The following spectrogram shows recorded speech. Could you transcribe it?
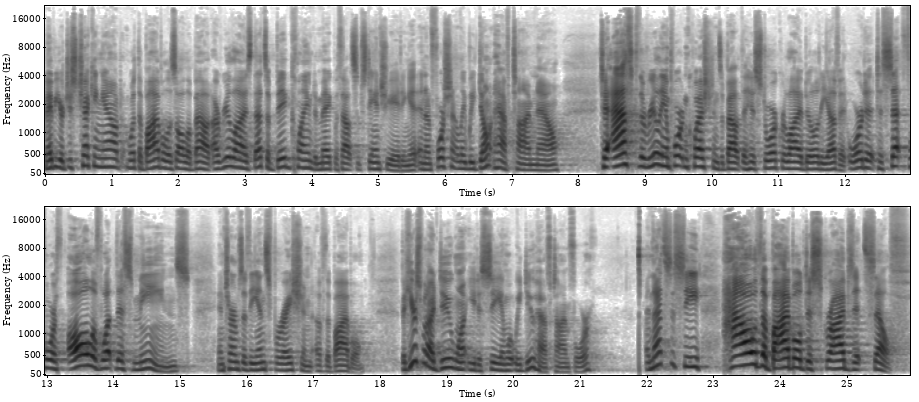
Maybe you're just checking out what the Bible is all about. I realize that's a big claim to make without substantiating it. And unfortunately, we don't have time now to ask the really important questions about the historic reliability of it or to, to set forth all of what this means in terms of the inspiration of the Bible. But here's what I do want you to see and what we do have time for. and that's to see how the Bible describes itself.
